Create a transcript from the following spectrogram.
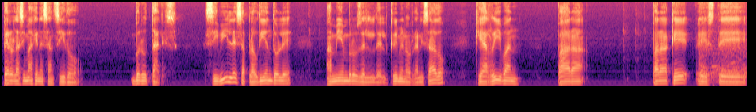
pero las imágenes han sido brutales civiles aplaudiéndole a miembros del, crimen organizado que arriban para para que este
